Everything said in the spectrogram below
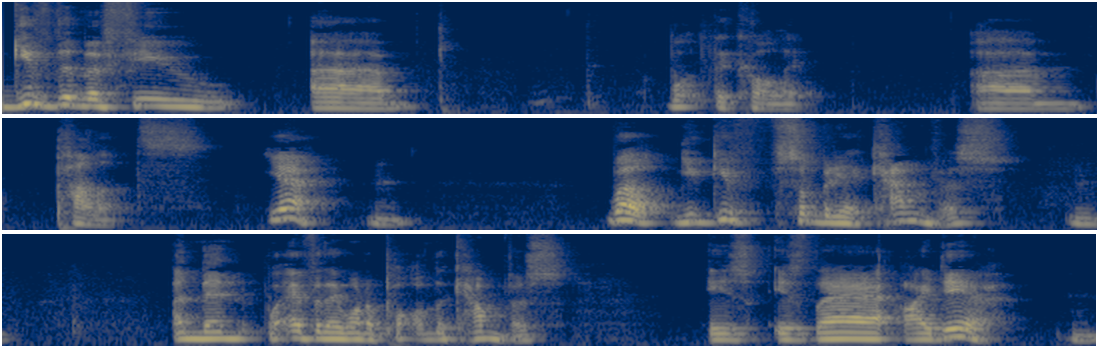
give them a few uh, what do they call it um, pallets. Yeah. Mm. Well, you give somebody a canvas, mm, and then whatever they want to put on the canvas is is their idea. Mm.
